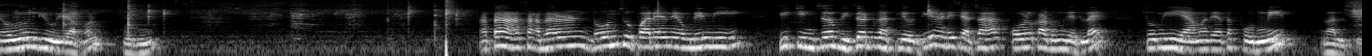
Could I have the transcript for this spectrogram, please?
ढवळून घेऊया आपण फोडणी. आता साधारण दोन सुपाऱ्यान एवढी मी ही चिंच भिजत घातली होती आणि त्याचा हा कोळ काढून घेतला आहे तो मी यामध्ये आता फोडणी घालते.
